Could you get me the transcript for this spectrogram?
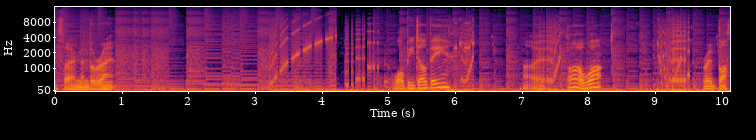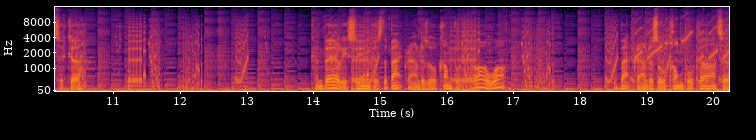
If I remember right. Wobby Dobby? Oh, oh what? Robotica. Can barely see him because the background is all complicated. Oh, what? The background is all complicata.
